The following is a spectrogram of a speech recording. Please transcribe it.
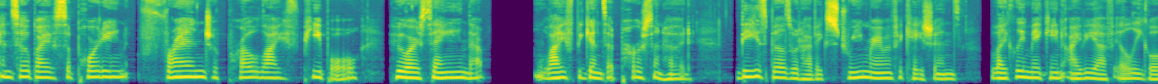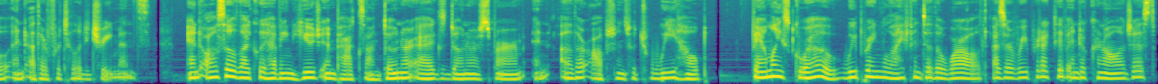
And so, by supporting fringe pro life people who are saying that life begins at personhood, these bills would have extreme ramifications, likely making IVF illegal and other fertility treatments, and also likely having huge impacts on donor eggs, donor sperm, and other options which we help Families grow. We bring life into the world. As a reproductive endocrinologist,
